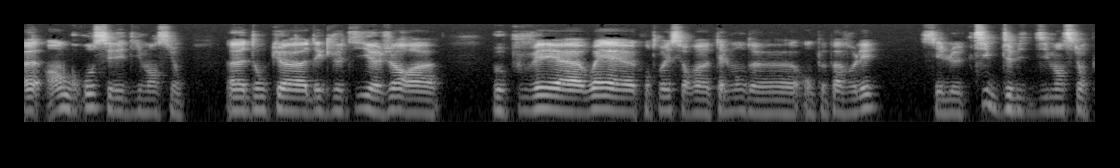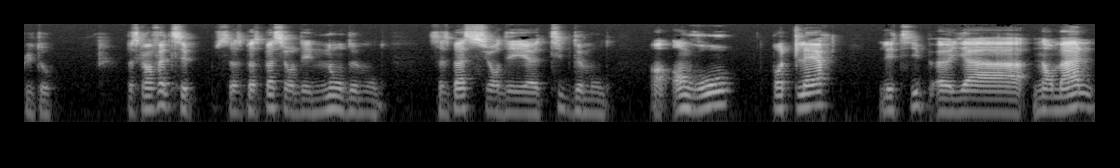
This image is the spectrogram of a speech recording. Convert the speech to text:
Euh, en gros, c'est les dimensions. donc dès que je dis genre, vous pouvez ouais contrôler sur tel monde, on peut pas voler. C'est le type de dimension plutôt. Parce qu'en fait, c'est ça se passe pas sur des noms de monde ça se base sur des euh, types de mondes. En, gros, pour être clair, les types, il euh, y a normal,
